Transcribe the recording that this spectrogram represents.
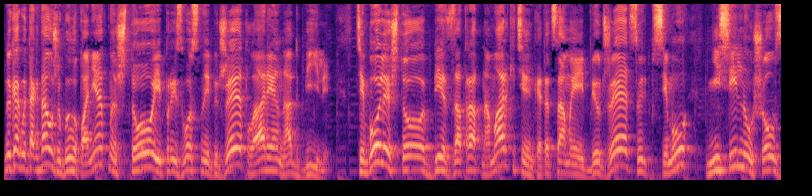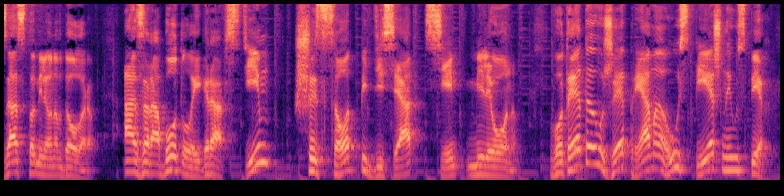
Но как бы тогда уже было понятно, что и производственный бюджет Лариан отбили. Тем более, что без затрат на маркетинг этот самый бюджет, судя по всему, не сильно ушел за 100 миллионов долларов. А заработала игра в Steam 657 миллионов. Вот это уже прямо успешный успех –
